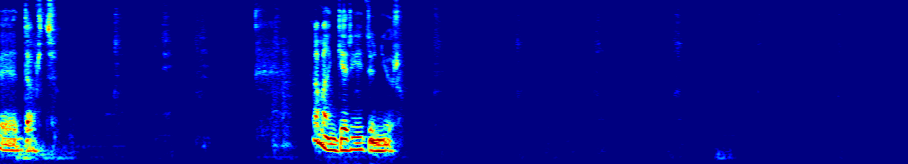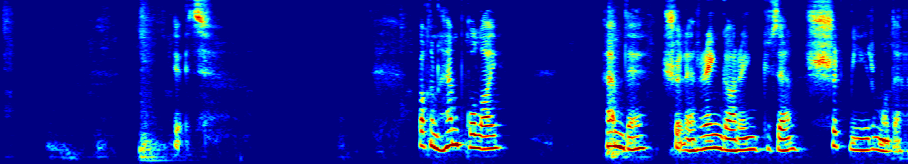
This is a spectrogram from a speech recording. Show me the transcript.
ve dört. Hemen geriye dönüyorum. Evet. Bakın hem kolay hem de şöyle rengarenk güzel şık bir model.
